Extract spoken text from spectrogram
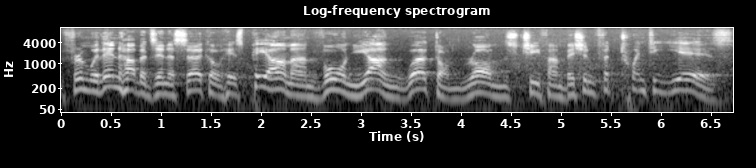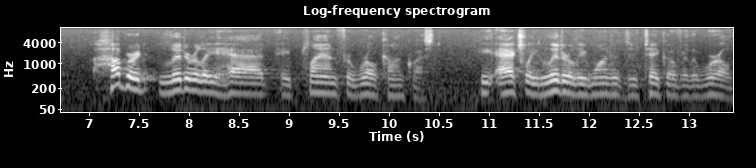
From within Hubbard's inner circle, his PR man, Vaughn Young, worked on Ron's chief ambition for 20 years. Hubbard literally had a plan for world conquest. He actually literally wanted to take over the world.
